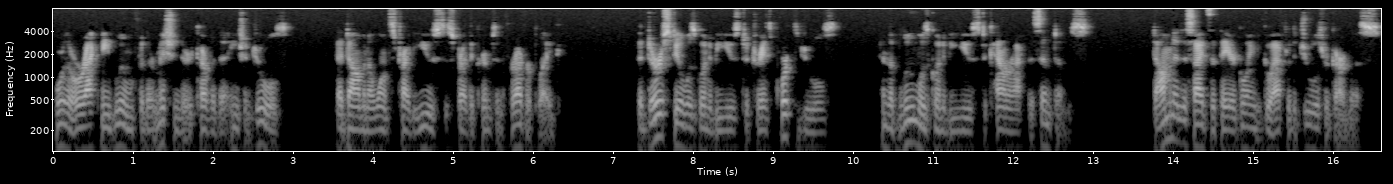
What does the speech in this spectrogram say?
or the Arachne Bloom for their mission to recover the ancient jewels that Domina once tried to use to spread the Crimson Forever plague. The Durasteel was going to be used to transport the jewels, and the Bloom was going to be used to counteract the symptoms. Domina decides that they are going to go after the jewels regardless.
